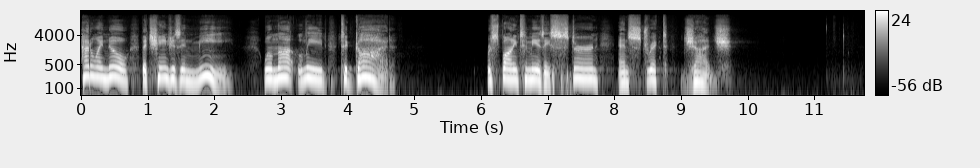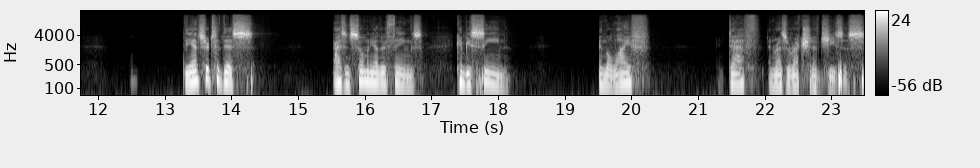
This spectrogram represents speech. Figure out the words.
How do I know that changes in me will not lead to God responding to me as a stern and strict judge? The answer to this, as in so many other things, can be seen in the life, death, and resurrection of Jesus.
